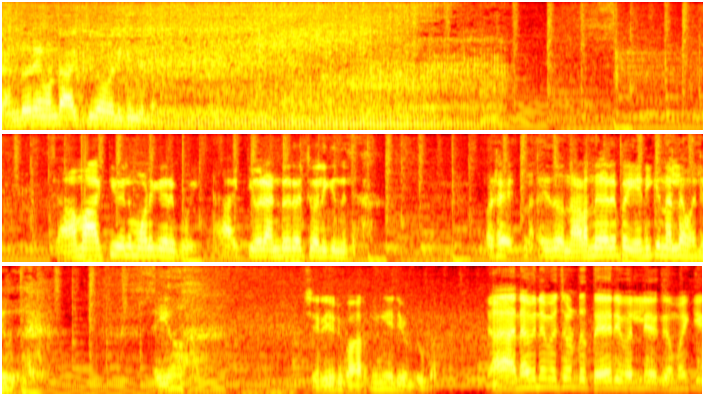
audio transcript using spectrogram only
രണ്ടുപേരെയും കൊണ്ട് ആക്റ്റീവ വലിക്കുന്നില്ല. ശ്യാമ ആക്റ്റീവയിൽ മോളിൽ കയറിപ്പോയി. ആക്റ്റീവ രണ്ടുപേരും വെച്ച് വലിക്കുന്നില്ല. പക്ഷേ ഇത് നടന്നു കയറിയപ്പോൾ എനിക്ക് നല്ല വലിവ്. അയ്യോ. ചെറിയൊരു പാർക്കിംഗ് ഏരിയ ഉണ്ട് ഇവിടെ. ഞാൻ അനവിനെ വെച്ചോണ്ട് തേരി വലിയ ഗമയ്ക്ക്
